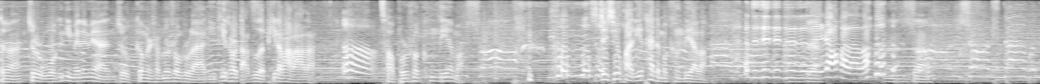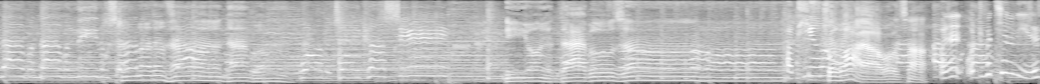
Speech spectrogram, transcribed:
对吧？就是我跟你面对面，就根本什么都说不出来，你低头打字噼里啪啦的，嗯，操，不是说坑爹吗？这期话题太他妈坑爹了，啊对对对对对对对，绕回来了。嗯，是吧？你说你难过难过难过，你懂什什么？么都很难过，我的这颗心，你永远带不走。好听啊。说话呀，我操，我这我这不听你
